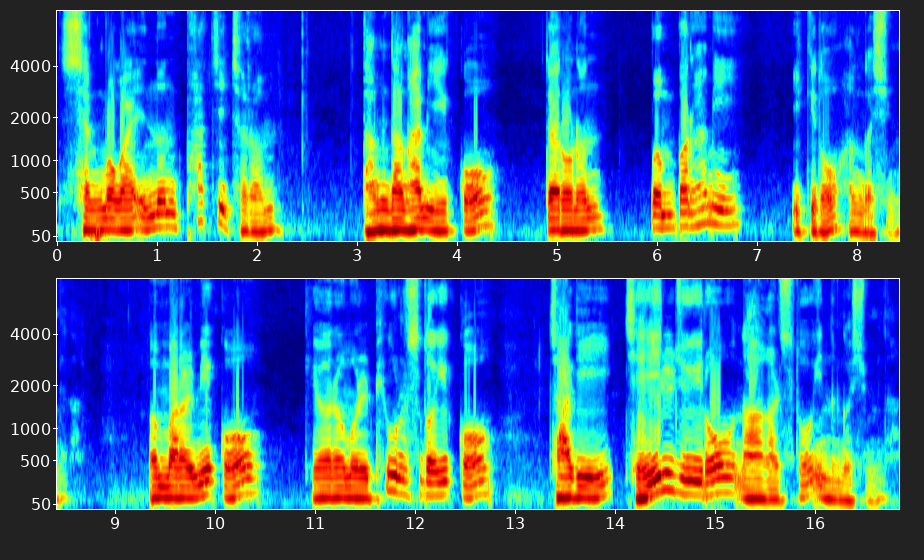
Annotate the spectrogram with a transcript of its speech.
생모가 있는 팥쥐처럼 당당함이 있고 때로는 뻔뻔함이 있기도 한 것입니다. 엄마를 믿고 게으름을 피울 수도 있고 자기 제일주의로 나아갈 수도 있는 것입니다.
